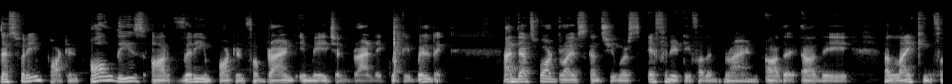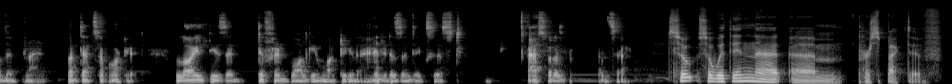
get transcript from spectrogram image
That's very important. All these are very important for brand image and brand equity building. And that's what drives consumers' affinity for that brand or the, or the uh, liking for that brand. But that's about it. Loyalty is a different ballgame altogether, and it doesn't exist as far as concerned. So, so within that um, perspective,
